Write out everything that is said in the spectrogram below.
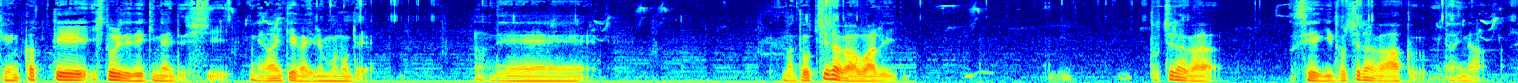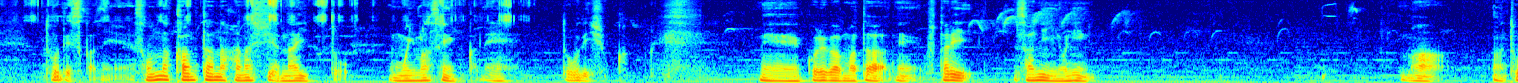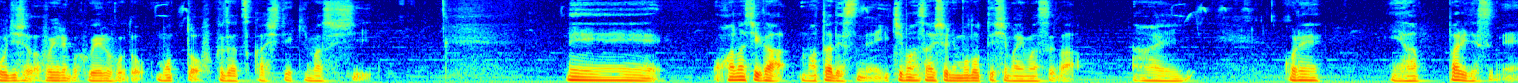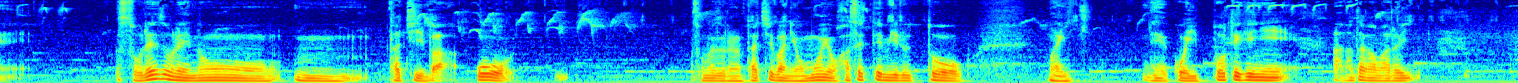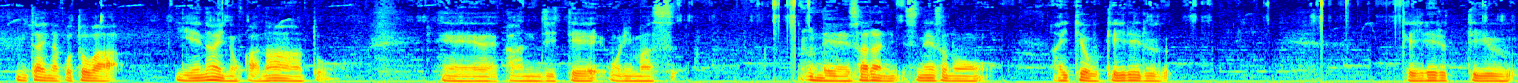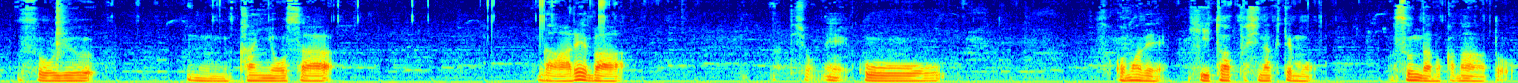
喧嘩って一人でできないですし、ね、相手がいるもので。で、まあ、どちらが悪い、どちらが正義、どちらが悪みたいな、どうですかね。そんな簡単な話じゃないと思いませんかね。どうでしょうか。ねこれがまたね、2人、3人、4人、まあ、当事者が増えれば増えるほどもっと複雑化してきますしでお話がまたですね一番最初に戻ってしまいますがはいこれやっぱりですねそれぞれの、うん、立場をそれぞれの立場に思いを馳せてみるとまあねこう一方的にあなたが悪いみたいなことは言えないのかなと、えー、感じております。で、さらにですね、その、相手を受け入れる、受け入れるっていう、そういう、うん、寛容さがあれば、なんでしょうね、こう、そこまでヒートアップしなくても済んだのかなと、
